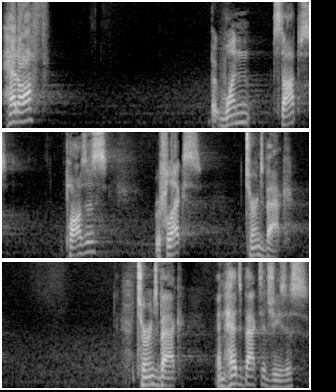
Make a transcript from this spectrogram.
head off, but one stops, pauses, reflects, turns back. Turns back and heads back to Jesus.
